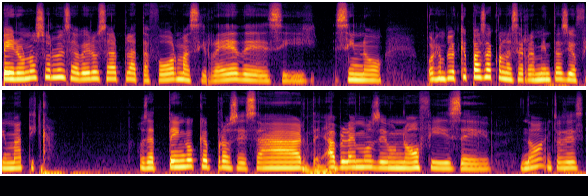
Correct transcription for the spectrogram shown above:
pero no solo el saber usar plataformas y redes, y, sino, por ejemplo, ¿qué pasa con las herramientas de ofimática? O sea, tengo que procesar, hablemos de un office, ¿no? Entonces,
